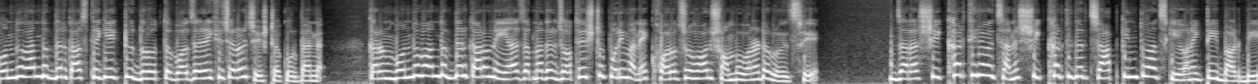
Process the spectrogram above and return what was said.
বন্ধু বান্ধবদের কাছ থেকে একটু দূরত্ব বজায় রেখে চলার চেষ্টা করবেন। কারণ বন্ধু বান্ধবদের কারণেই আজ আপনাদের যথেষ্ট পরিমাণে খরচ হওয়ার সম্ভাবনাটা রয়েছে। যারা শিক্ষার্থী রয়েছেন, শিক্ষার্থীদের চাপ কিন্তু আজকে অনেকটাই বাড়বে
